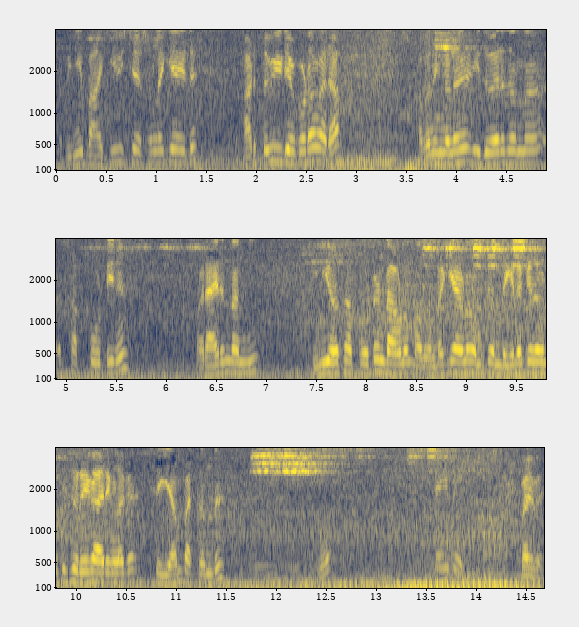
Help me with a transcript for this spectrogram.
അപ്പം ഇനി ബാക്കി വിശേഷങ്ങളൊക്കെ ആയിട്ട് അടുത്ത വീഡിയോ കൂടെ വരാം. അപ്പോൾ നിങ്ങൾ ഇതുവരെ തന്ന സപ്പോർട്ടിന് ഒരായിരം നന്ദി. ഇനിയും ആ സപ്പോർട്ട് ഉണ്ടാവണം. അതുകൊണ്ടൊക്കെയാണ് നമുക്ക് എന്തെങ്കിലുമൊക്കെ നമുക്ക് ചെറിയ കാര്യങ്ങളൊക്കെ ചെയ്യാൻ പറ്റുന്നത്. അപ്പോൾ ബൈ ബൈ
